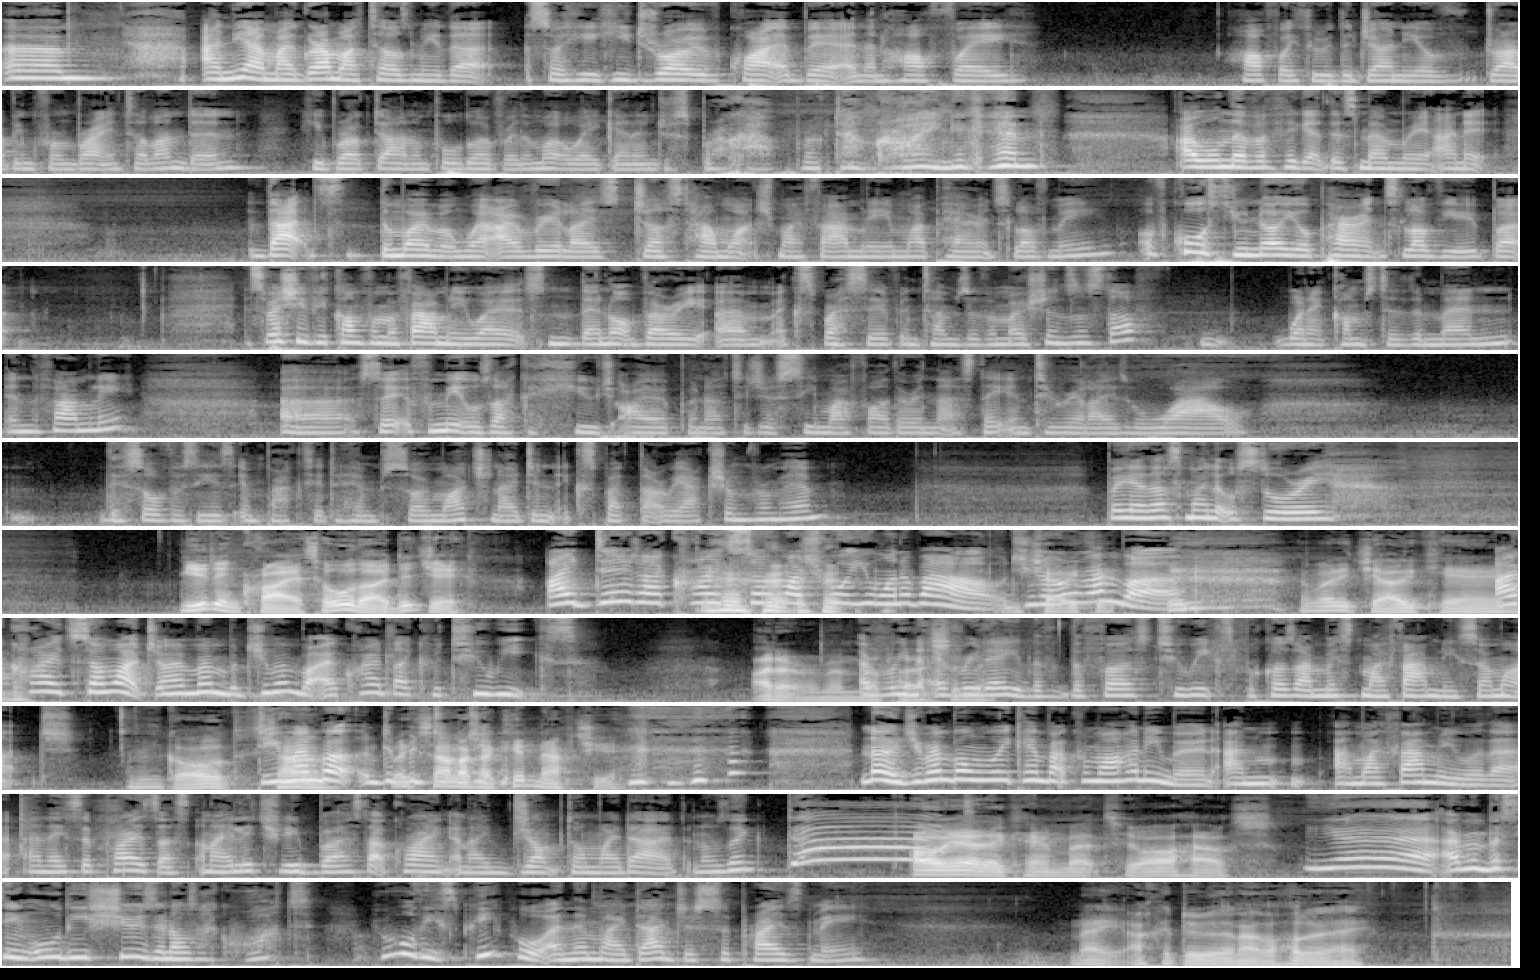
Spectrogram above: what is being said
Um, and yeah, my grandma tells me that so he he drove quite a bit, and then halfway halfway through the journey of driving from Brighton to London, he broke down and pulled over in the motorway again and just broke out, broke down crying again. I will never forget this memory, and it that's the moment where I realized just how much my family and my parents love me. Of course, you know your parents love you, but especially if you come from a family where they're not very um, expressive in terms of emotions and stuff when it comes to the men in the family. Uh, so for me, it was like a huge eye opener to just see my father in that state and to realize, wow, this obviously has impacted him so much, and I didn't expect that reaction from him. But yeah, that's my little story. You didn't cry at all, though, did you? I did. I cried so much. what you want about? Do you not remember? I'm only joking. I cried so much. I remember. Do you remember? I cried like for two weeks. I don't remember every every day the, the first two weeks because I missed my family so much. Oh, God, do you sound, remember? Do, do, sound like I kidnapped you. no, do you remember when we came back from our honeymoon and and my family were there and they surprised us and I literally burst out crying and I jumped on my dad and I was like, Dad! Oh yeah, they came back to our house. Yeah, I remember seeing all these shoes and I was like, what? Who are all these people? And then my dad just surprised me. Mate, I could do with another holiday.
